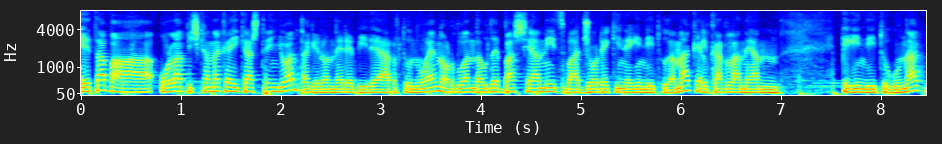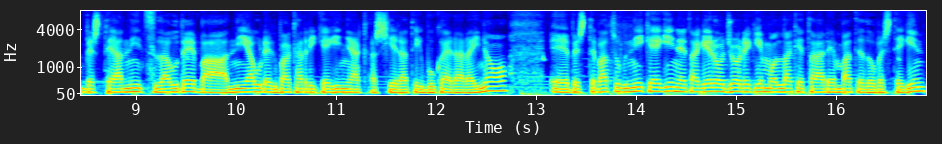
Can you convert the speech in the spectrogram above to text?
Eta ba, hola pixkanaka ikasten joan, eta gero nere bidea hartu nuen, orduan daude basean hitz, ba, jorekin egin ditudanak, elkarlanean egin ditugunak, beste anitz daude, ba, ni haurek bakarrik eginak hasieratik bukaeraraino, e, beste batzuk nik egin eta gero jorekin moldaketaren bat edo beste egin,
